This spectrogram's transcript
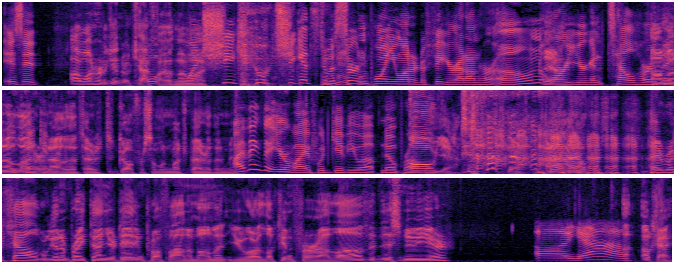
Is it I want her to get into a cat fight with my when wife. she when she gets to a certain point, you want her to figure out on her own, Yeah. or you're going to tell her? I'm that gonna you let can't her get know married? that there's go for someone much better than me. I think that your wife would give you up, no problem. Oh yeah, yeah. I, I don't think so. Hey Raquel, we're gonna break down your dating profile in a moment. You are looking for uh, love in this new year. Uh, yeah. Okay,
